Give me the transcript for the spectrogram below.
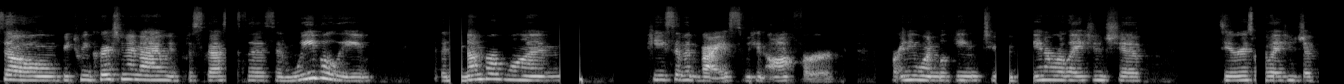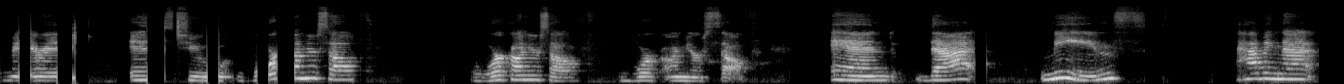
So between Christian and I, we've discussed this, and we believe the number one piece of advice we can offer for anyone looking to be in a relationship, serious relationship, marriage, is to work on yourself, work on yourself, work on yourself. And that means having that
